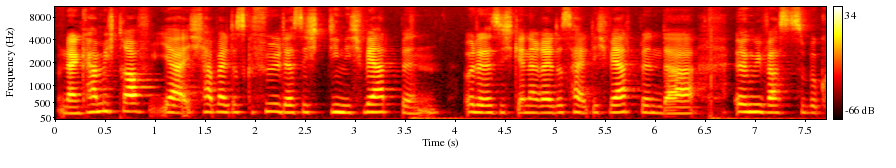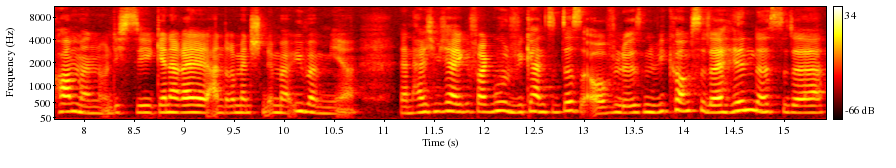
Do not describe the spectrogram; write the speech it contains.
Und dann kam ich drauf, ja, ich habe halt das Gefühl, dass ich die nicht wert bin. Oder dass ich generell das halt nicht wert bin, da irgendwie was zu bekommen. Und ich sehe generell andere Menschen immer über mir. Dann habe ich mich halt gefragt, gut, wie kannst du das auflösen? Wie kommst du dahin, dass du da,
